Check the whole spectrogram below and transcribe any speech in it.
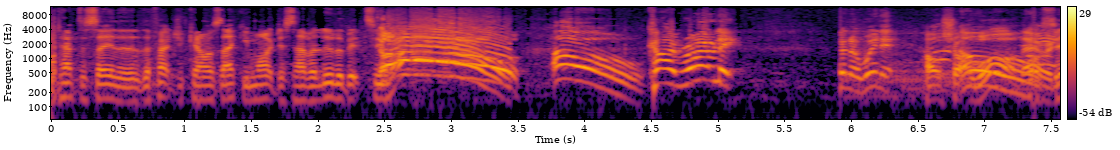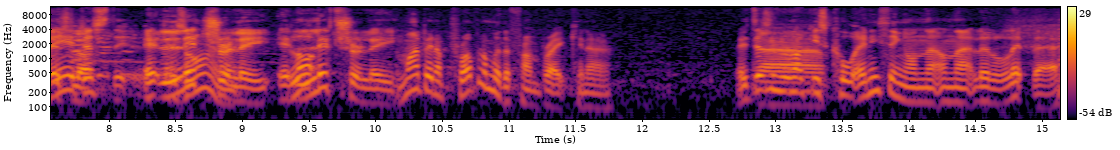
I'd have to say that the factory Kawasaki might just have a little bit too. Oh! Oh! Kai Rowley. Gonna win it. Whole shot Oh. There it see, is. Look. just- it on. literally, it Locked. literally. It might have been a problem with the front brake, you know. It doesn't look like uh, he's caught anything on that on that little lip there.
